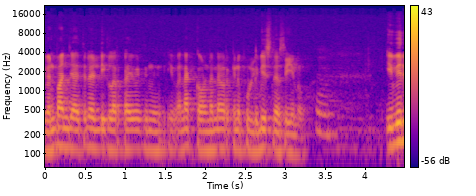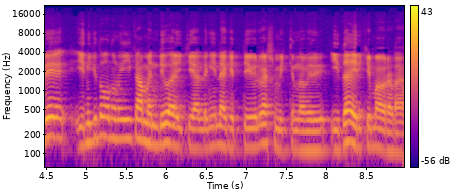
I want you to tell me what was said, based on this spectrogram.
ഇവൻ പഞ്ചായത്തിൽ എൽ ഡി ക്ലർക്കായി വെക്കുന്നു ഇവൻ അക്കൗണ്ടന്റ് വർക്ക് ചെയ്യുന്നു. പുള്ളി ബിസിനസ് ചെയ്യുന്നു. ഇവർ എനിക്ക് തോന്നുന്നു ഈ കമന്റ് വായിക്കുക അല്ലെങ്കിൽ നെഗറ്റീവിൽ വിഷമിക്കുന്നവര് ഇതായിരിക്കും അവരുടെ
